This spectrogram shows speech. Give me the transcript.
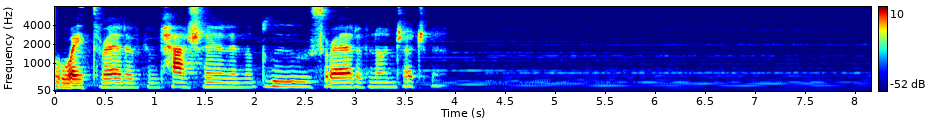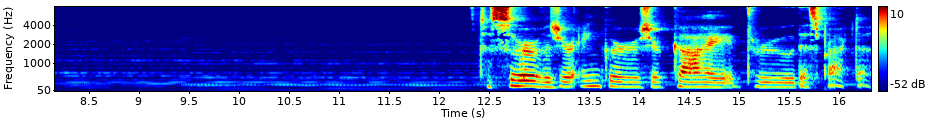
the white thread of compassion, and the blue thread of non judgment. to serve as your anchors, your guide through this practice.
